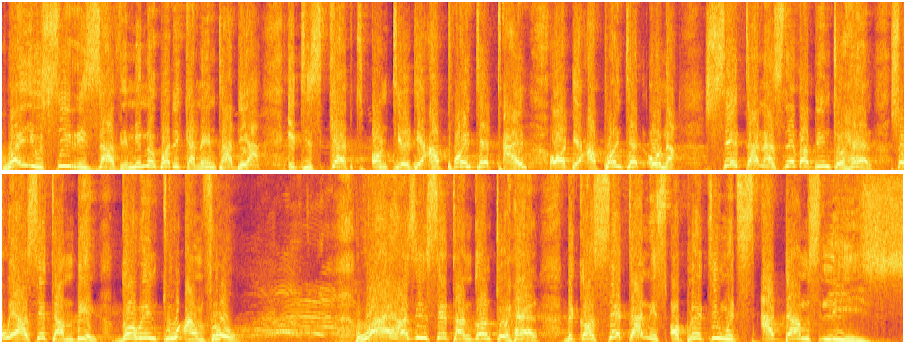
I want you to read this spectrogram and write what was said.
When you see reserve it mean nobody can enter there. It is kept until the appointed time or the appointed owner. Satan has never been to hell. So where has satan been? Going to and fro. Why hasn't satan gone to hell? Because satan is operating with adam's lease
